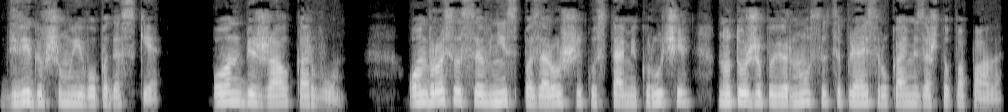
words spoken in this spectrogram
двигавшему его по доске. Он бежал к рву. Он бросился вниз по заросшей кустами круче, но тут же повернулся, цепляясь руками за что попало.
